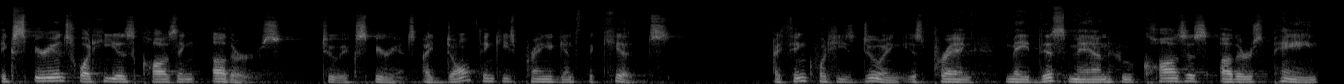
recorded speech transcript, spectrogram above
experience what he is causing others to experience. I don't think he's praying against the kids. I think what he's doing is praying, may this man who causes others pain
